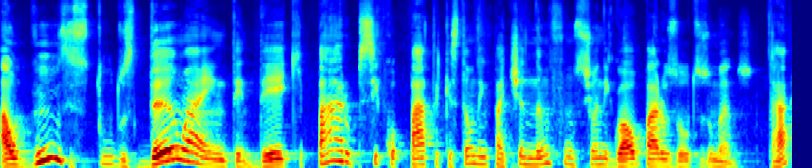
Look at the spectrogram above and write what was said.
Alguns estudos dão a entender que para o psicopata a questão da empatia não funciona igual para os outros humanos, tá?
